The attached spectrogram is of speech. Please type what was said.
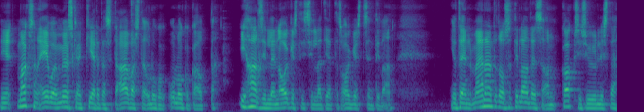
Niin Maxan ei voi myöskään kiertää sitä aivan sitä ulko, ulkokautta. Ihan silleen oikeasti sillä, että oikeasti sen tilan. Joten mä näen, että tuossa tilanteessa on kaksi syyllistä,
